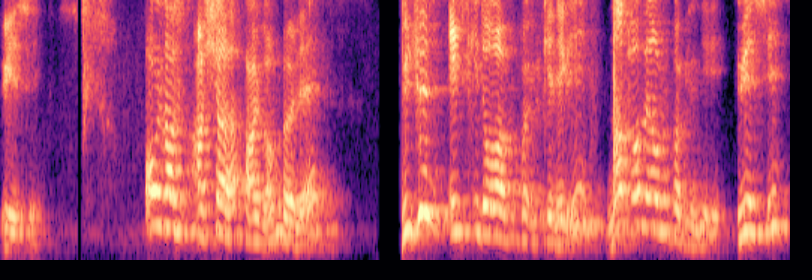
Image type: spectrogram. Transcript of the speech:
üyesi. Oradan aşağı pardon böyle bütün eski Doğu Avrupa ülkeleri NATO ve Avrupa Birliği üyesi.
